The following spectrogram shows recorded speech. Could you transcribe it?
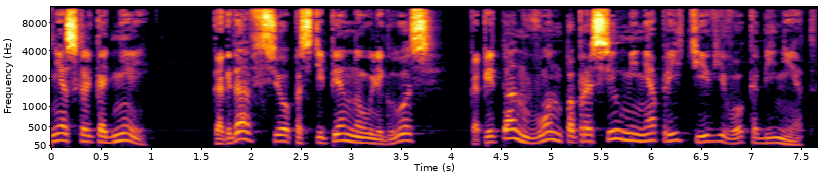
несколько дней, когда все постепенно улеглось, капитан Вон попросил меня прийти в его кабинет.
